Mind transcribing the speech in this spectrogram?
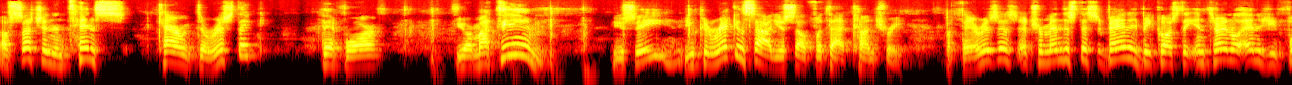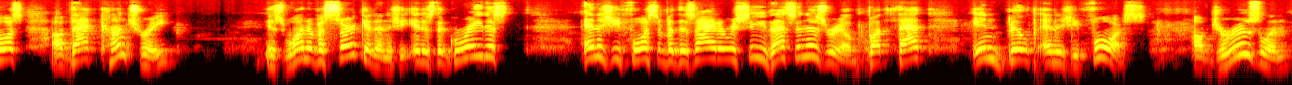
of such an intense characteristic, therefore, you're matim. You see, you can reconcile yourself with that country. But there is a, a, tremendous disadvantage because the internal energy force of that country is one of a circuit energy. It is the greatest energy force of a desire to receive. That's in Israel. But that inbuilt energy force of Jerusalem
